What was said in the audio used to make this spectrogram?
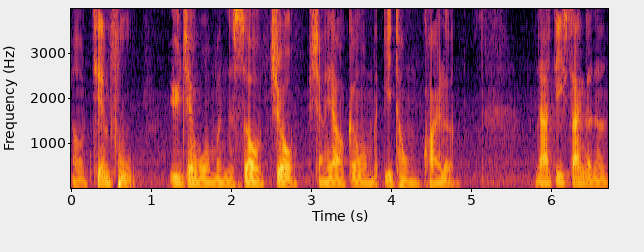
哦，天父遇见我们的时候，就想要跟我们一同快乐。那第三个呢，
